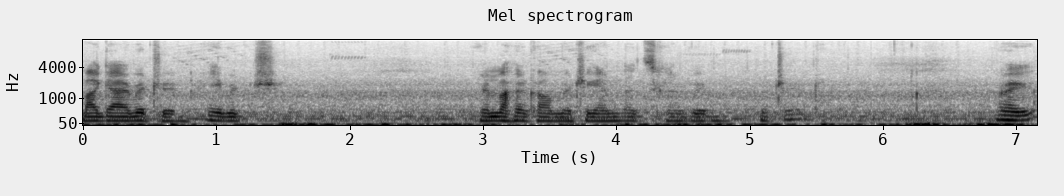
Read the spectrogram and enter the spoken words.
My guy Richard. Hey Rich. I'm not gonna call him Rich again, that's kind of weird. Richard. Alright,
